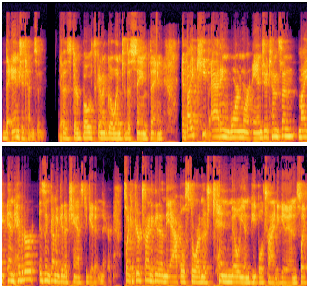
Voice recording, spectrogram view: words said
the angiotensin because yep. they're both going to go into the same thing. If I keep adding more and more angiotensin, my inhibitor isn't going to get a chance to get in there. It's like if you're trying to get in the Apple store and there's 10 million people trying to get in, it's like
